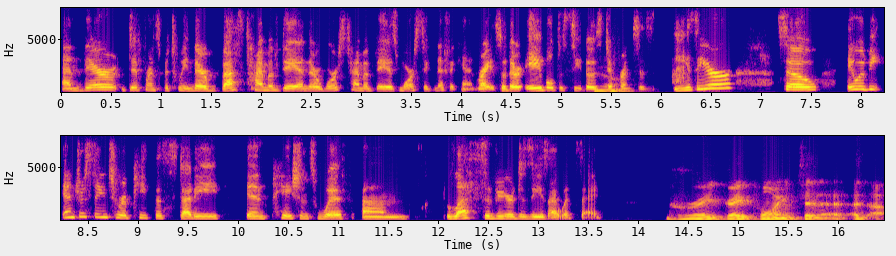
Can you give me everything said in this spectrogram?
and their difference between their best time of day and their worst time of day is more significant, right? So they're able to see those yeah. differences easier. So it would be interesting to repeat this study in patients with um, less severe disease, I would say. Great, great point. And uh,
